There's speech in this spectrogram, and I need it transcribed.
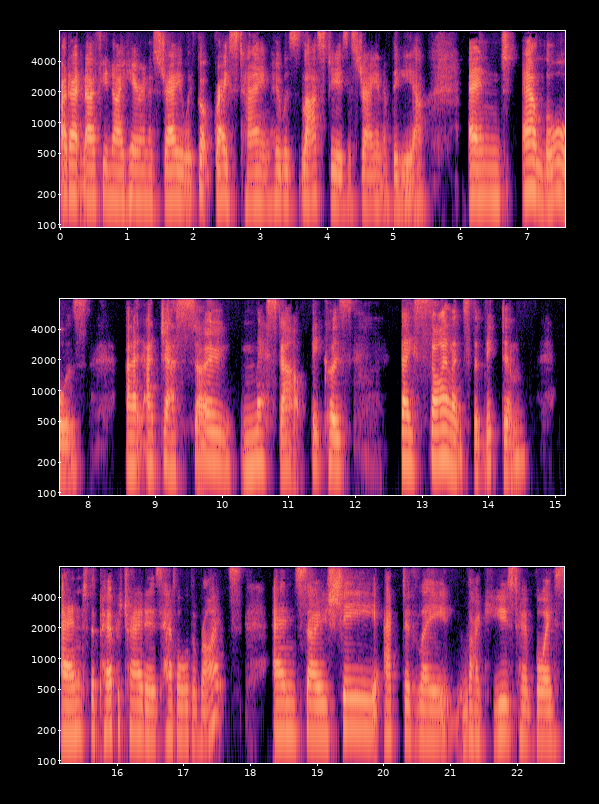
I don't know if you know, here in Australia, we've got Grace Tame, who was last year's Australian of the Year. And our laws are, are just so messed up because they silence the victim and the perpetrators have all the rights. And so she actively like used her voice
